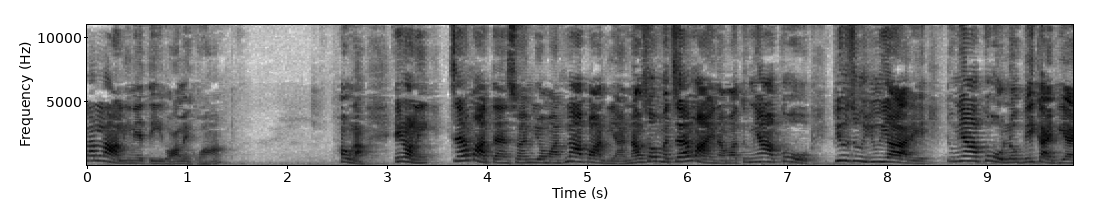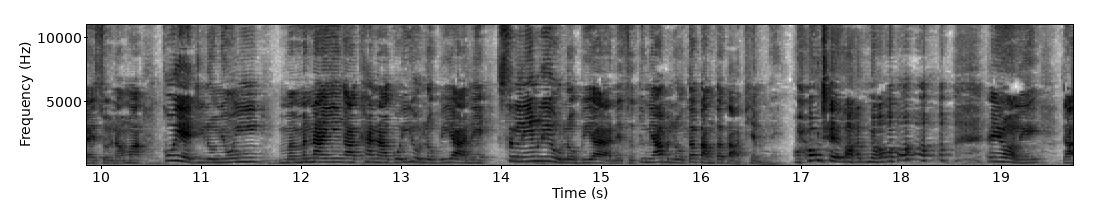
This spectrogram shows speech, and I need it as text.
လှလှလေးနဲ့တည်သွားမယ်ကွာ ဟုတ်လားအဲ့တော့လေကျမ်းမာတန်ဆွမ်းပြီးတော့မှလှပနေတာနောက်ဆုံးမကျမ်းမာရင်တော့မှသူများကိုယ့်ကိုပြုစုယူရတယ်သူများကိုယ့်ကိုလှုပ်ပေးကင်ပေးရတယ်ဆိုရင်တော့မှကိုယ့်ရဲ့ဒီလိုမျိုးကြီးမမနိုင်ရင်ကခန္ဓာကိုယ်ကြီးကိုလှုပ်ပေးရတယ်နဲ့စလင်းလေးကိုလှုပ်ပေးရတာနဲ့ဆိုသူများဘယ်လို့တက်တောင်တက်တာဖြစ်မလဲဟုတ်တယ်လားနော်အဲ့တော့လေဒါ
